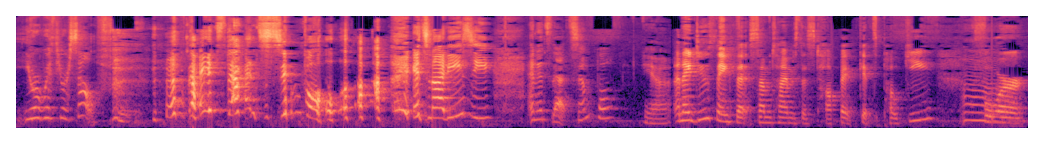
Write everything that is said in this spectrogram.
you're with yourself. it's that simple. it's not easy, and it's that simple. Yeah. And I do think that sometimes this topic gets pokey mm. for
